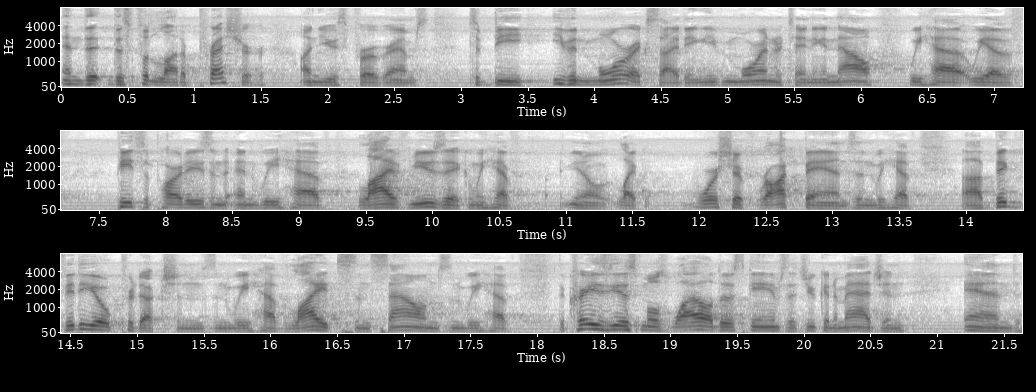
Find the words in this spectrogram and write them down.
And th- this put a lot of pressure on youth programs to be even more exciting, even more entertaining. And now we have, we have pizza parties and, and we have live music and we have, you know, like worship rock bands and we have uh, big video productions and we have lights and sounds and we have the craziest, most wildest games that you can imagine. And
